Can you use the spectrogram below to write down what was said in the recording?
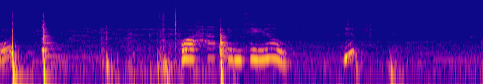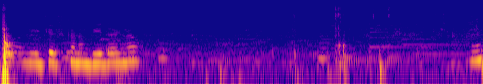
Oh. What happened to you? Hmm? Are you just gonna be there now? Hmm?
